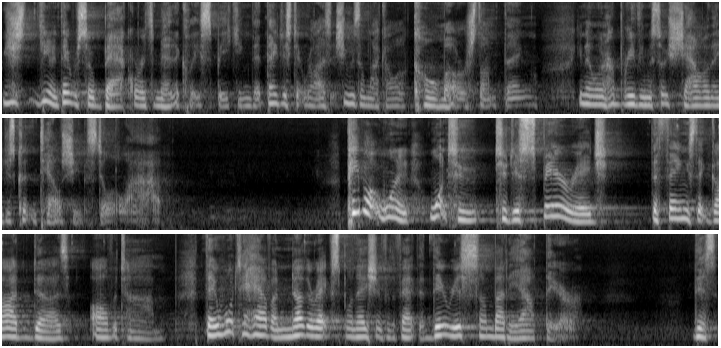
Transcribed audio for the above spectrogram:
just, you know, they were so backwards medically speaking that they just didn't realize that she was in like a coma or something. You know, when her breathing was so shallow, they just couldn't tell she was still alive. People wanted, want to, to disparage the things that God does all the time. They want to have another explanation for the fact that there is somebody out there, this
